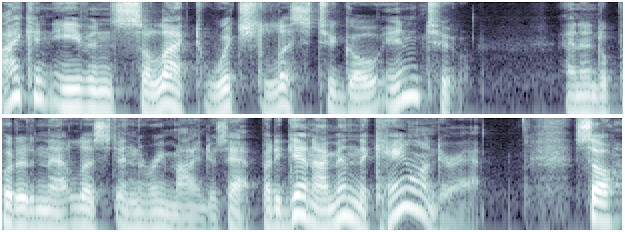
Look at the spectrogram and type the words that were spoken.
I can even select which list to go into and it'll put it in that list in the Reminders app. But again, I'm in the Calendar app. So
